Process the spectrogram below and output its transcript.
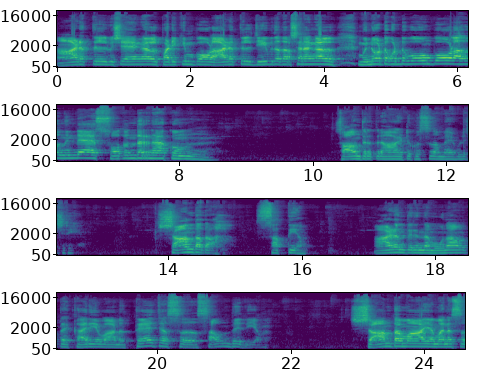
ആഴത്തിൽ വിഷയങ്ങൾ പഠിക്കുമ്പോൾ ആഴത്തിൽ ജീവിത ദർശനങ്ങൾ മുന്നോട്ട് കൊണ്ടുപോകുമ്പോൾ അത് നിന്നെ സ്വതന്ത്രനാക്കും. സ്വാതന്ത്ര്യത്തിനായിട്ട് ക്രിസ്തു നമ്മെ വിളിച്ചിരിക്കും ശാന്തത സത്യം. ആഴം തരുന്ന മൂന്നാമത്തെ കാര്യമാണ് തേജസ് സൗന്ദര്യം. ശാന്തമായ മനസ്സ്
